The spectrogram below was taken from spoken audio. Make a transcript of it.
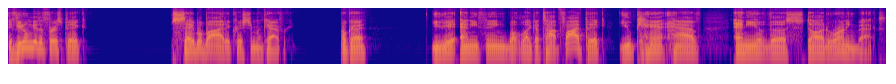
If you don't get the first pick, say bye bye to Christian McCaffrey. Okay? You get anything but like a top five pick, you can't have any of the stud running backs.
